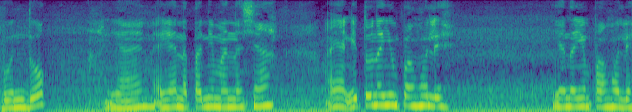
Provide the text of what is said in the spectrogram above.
bundok. Ayan, ayan, nataniman na siya. Ayan, ito na yung panghuli. Yan na yung panghuli.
